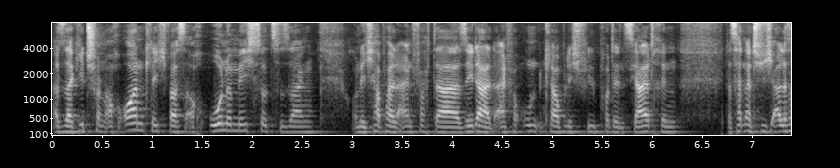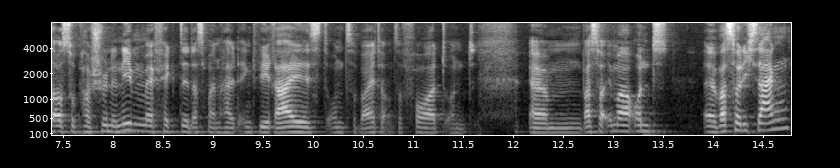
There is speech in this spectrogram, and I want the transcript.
Also da geht schon auch ordentlich was, auch ohne mich sozusagen. Und ich habe halt einfach da, sehe da halt einfach unglaublich viel Potenzial drin. Das hat natürlich alles auch so ein paar schöne Nebeneffekte, dass man halt irgendwie reist und so weiter und so fort und ähm, was auch immer. Und äh, was soll ich sagen?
